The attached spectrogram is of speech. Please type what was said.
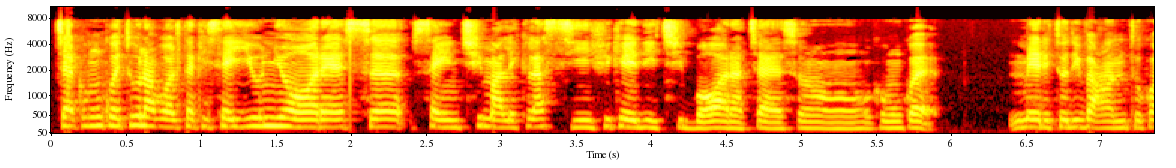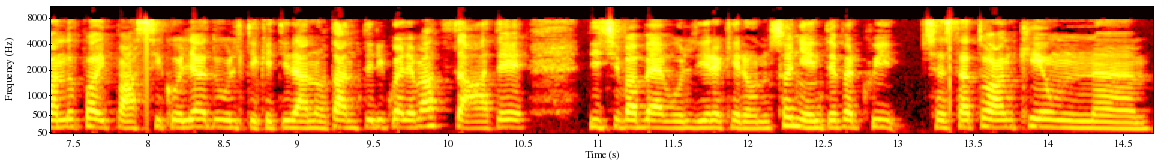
Cioè, comunque tu una volta che sei juniores sei in cima alle classifiche e dici, buona, cioè, sono comunque merito di vanto. Quando poi passi con gli adulti che ti danno tante di quelle mazzate, dici vabbè, vuol dire che non so niente, per cui c'è stato anche un,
